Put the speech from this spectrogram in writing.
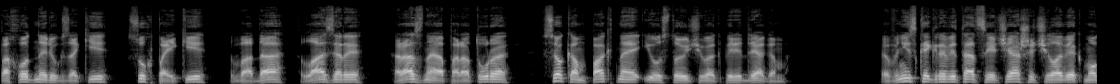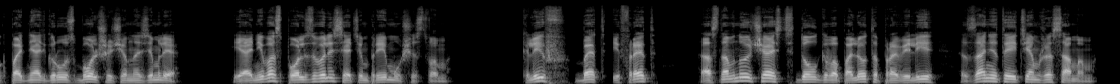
Походные рюкзаки, сухпайки, вода, лазеры, разная аппаратура – все компактное и устойчивое к передрягам. В низкой гравитации чаши человек мог поднять груз больше, чем на Земле, и они воспользовались этим преимуществом. Клифф, Бет и Фред основную часть долгого полета провели, занятые тем же самым.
